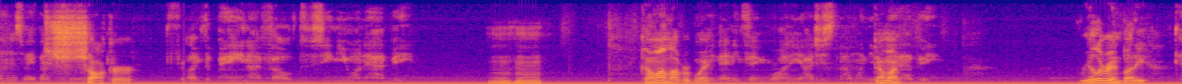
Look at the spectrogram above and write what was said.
on his way back. to New York. Shocker. Like the pain I felt seeing you unhappy. Mm-hmm. Come on, lover boy. anything, Ronnie. I just I want you Come to on. happy. Reel her in, buddy. Good.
